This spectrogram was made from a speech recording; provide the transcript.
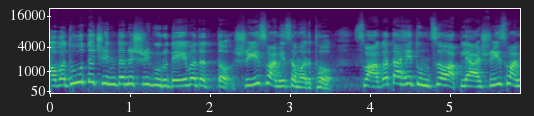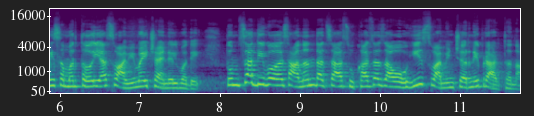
अवधूत चिंतन श्री गुरुदेव दत्त श्री स्वामी समर्थ. स्वागत आहे तुमचं आपल्या श्री स्वामी समर्थ या स्वामीमय चॅनेलमध्ये. तुमचा दिवस आनंदाचा सुखाचा जावो ही स्वामींचरणी प्रार्थना.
